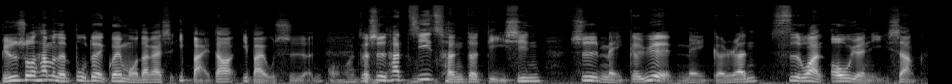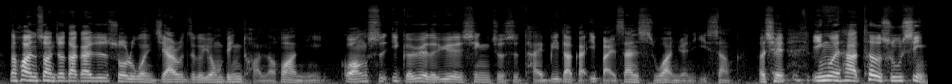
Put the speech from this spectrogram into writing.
比如说他们的部队规模大概是一百到一百五十人，哦，可是他基层的底薪是每个月每个人四万欧元以上。那换算就大概就是说，如果你加入这个佣兵团的话，你光是一个月的月薪就是台币大概一百三十万元以上。而且因为它的特殊性，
